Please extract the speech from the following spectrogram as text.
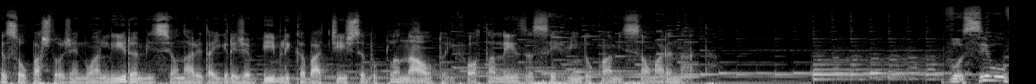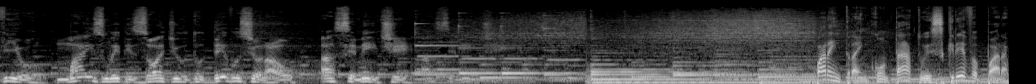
Eu sou o pastor Genuan Lira, missionário da Igreja Bíblica Batista do Planalto, em Fortaleza, servindo com a missão Maranata. Você ouviu mais um episódio do devocional A Semente. A Semente. Para entrar em contato, escreva para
